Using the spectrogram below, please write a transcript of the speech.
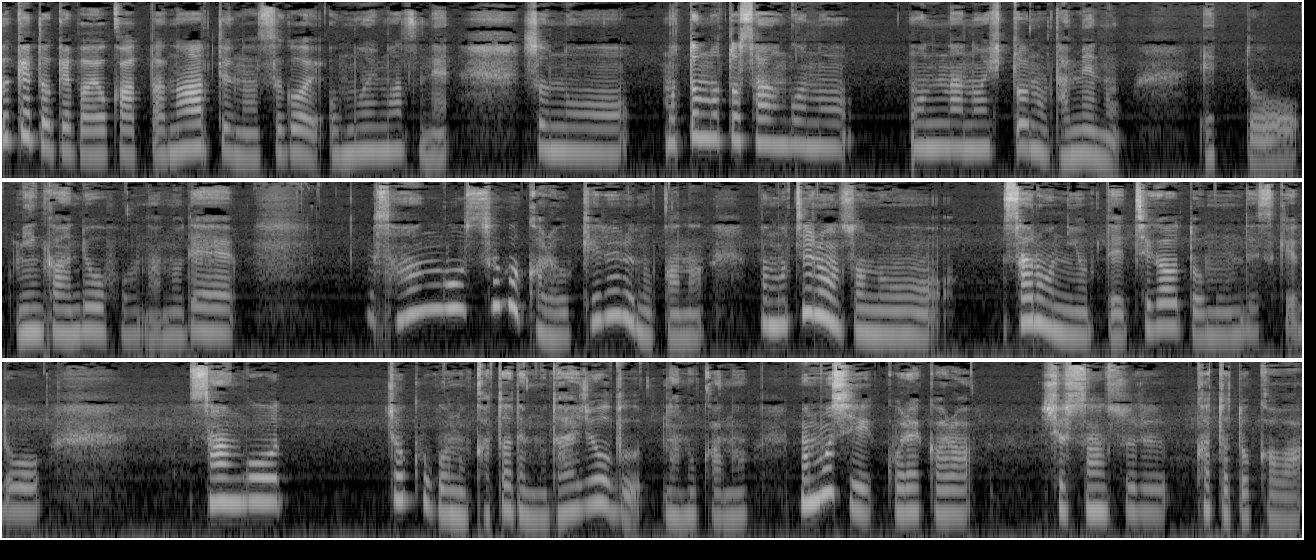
受けとけばよかったなっていうのはすごい思いますね。そのもともと産後の女の人のためのえっと民間療法なので産後すぐから受けれるのかな、まあ、もちろんそのサロンによって違うと思うんですけど産後直後の方でも大丈夫なのかな、まあ、もしこれから出産する方とかは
